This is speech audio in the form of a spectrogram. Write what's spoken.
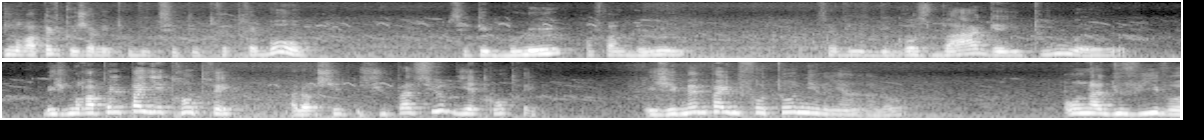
Je me rappelle que j'avais trouvé que c'était très très beau. C'était bleu, enfin bleu. Ça avait des grosses vagues et tout. euh. Mais je me rappelle pas y être rentrée. Alors je ne suis pas sûre d'y être rentrée. Et j'ai même pas une photo ni rien. Alors. On a dû vivre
